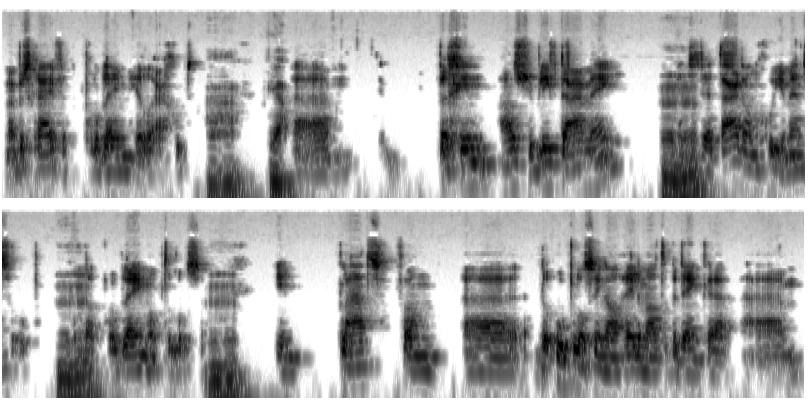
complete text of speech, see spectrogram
Maar beschrijf het probleem heel erg goed. Ah, ja. Um, begin alsjeblieft daarmee. Mhm. En zet daar dan goede mensen op. Mhm. Om dat probleem op te lossen. Mhm. In plaats van uh, de oplossing al helemaal te bedenken. Um,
